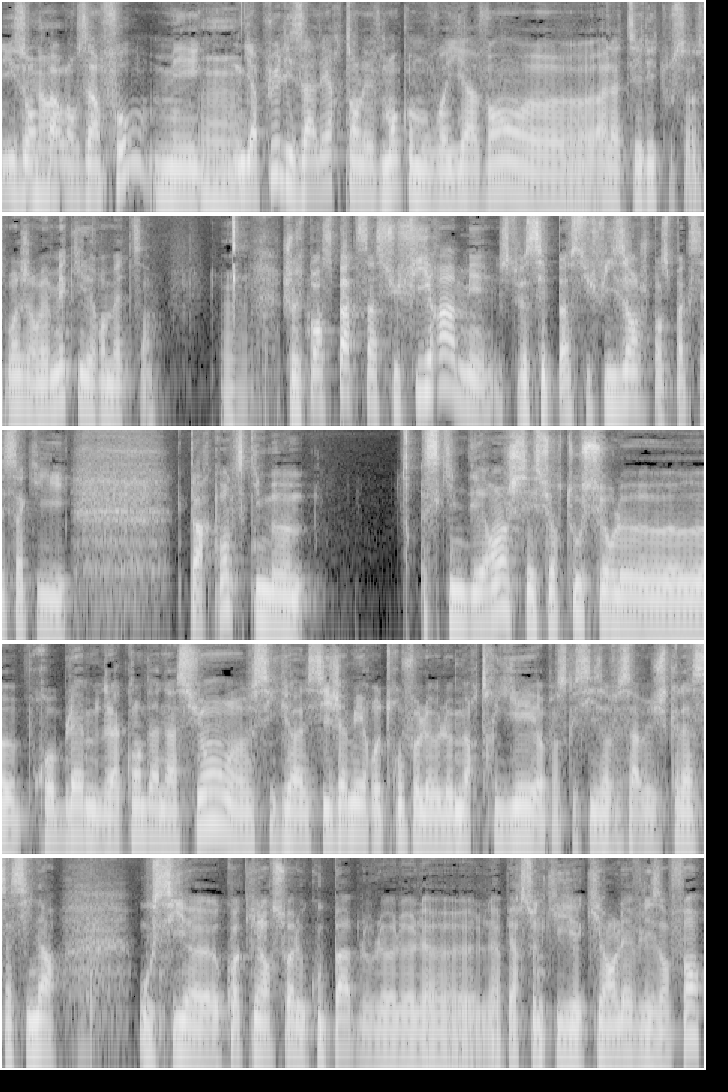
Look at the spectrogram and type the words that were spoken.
ils en Non. parlent aux infos, mais Mm. il n'y a plus les alertes enlèvement comme on voyait avant euh, à la télé, tout ça. Moi, j'aimerais bien qu'ils les remettent ça. Mm. Je ne pense pas que ça suffira, mais c'est pas suffisant. Je pense pas que c'est ça qui. Par contre, ce qui me ce qui me dérange, c'est surtout sur le problème de la condamnation. Euh, Si, si jamais ils retrouvent le, le meurtrier, euh, parce que si ça va jusqu'à l'assassinat, ou si, euh, quoi qu'il en soit, le coupable, le, le- la personne qui, qui enlève les enfants,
